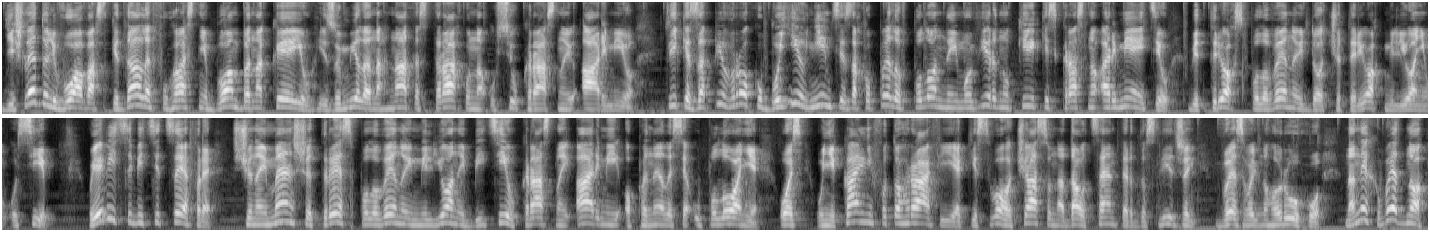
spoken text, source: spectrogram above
Дійшли до Львова, скидали фугасні бомби на Київ і зуміли нагнати страху на усю Красну армію. Тільки за півроку боїв німці захопили в полон неймовірну кількість красноармійців від 3,5 до 4 мільйонів осіб. Уявіть собі ці цифри: щонайменше 3,5 мільйони бійців Красної армії опинилися у полоні. Ось унікальні фотографії, які свого часу надав центр досліджень визвольного руху. На них видно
